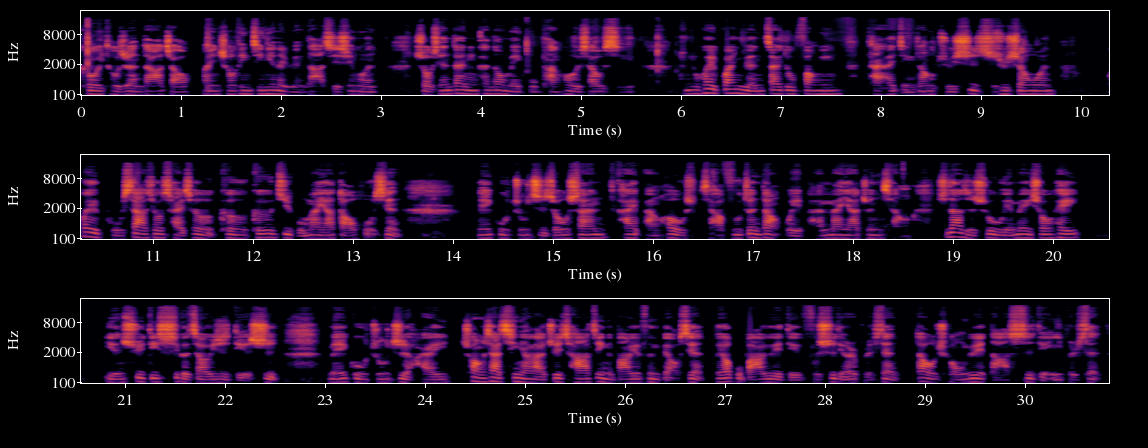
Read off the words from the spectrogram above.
各位投资人，大家早，欢迎收听今天的远大奇新闻。首先带您看到美股盘后的消息，联储会官员再度放鹰，台海紧张局势持续升温。惠普下修财测科科技股卖压导火线，美股主指周三开盘后小幅震荡，尾盘卖压增强，四大指数连袂收黑。延续第四个交易日跌势，美股主指还创下七年来最差劲的八月份表现，标普八月跌幅四点二 percent，道琼月达四点一 percent，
